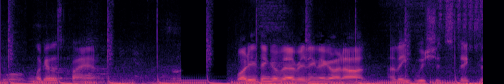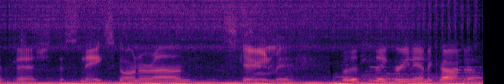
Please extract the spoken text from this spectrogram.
been fun. Look at this clam. What do you think of everything that's going on? I think we should stick to fish. The snakes going around, scaring me. So this is a green anaconda.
